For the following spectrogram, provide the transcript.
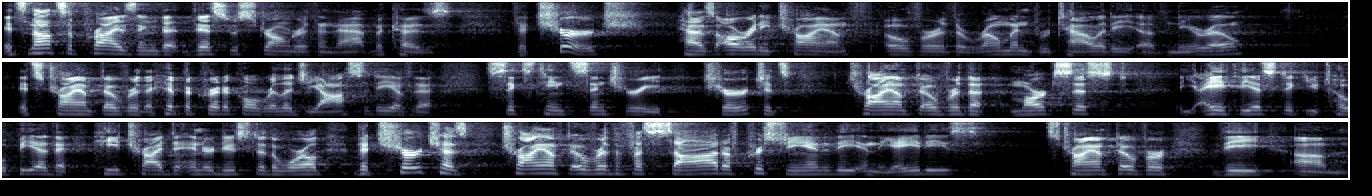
It's not surprising that this was stronger than that because the church has already triumphed over the Roman brutality of Nero. It's triumphed over the hypocritical religiosity of the 16th century church. It's triumphed over the Marxist atheistic utopia that he tried to introduce to the world. The church has triumphed over the facade of Christianity in the 80s. It's triumphed over the um,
